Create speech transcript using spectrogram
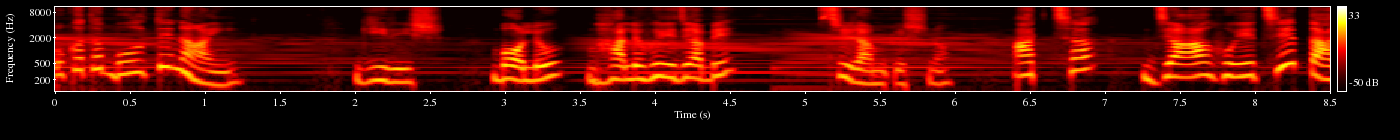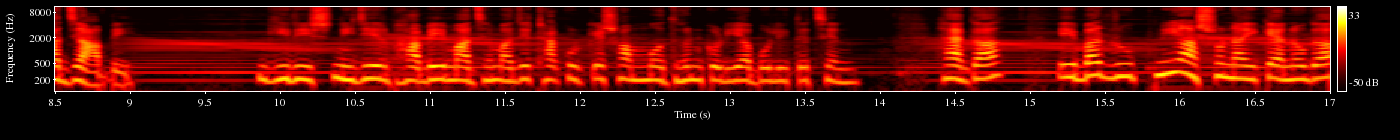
ও কথা বলতে নাই। গিরিশ, বলো, ভালো হয়ে যাবে? শ্রীরামকৃষ্ণ আচ্ছা যা হয়েছে তা যাবে। গিরিশ নিজের ভাবে মাঝে মাঝে ঠাকুরকে সম্বোধন করিয়া বলিতেছেন হ্যাঁ গা, এবার রূপ নিয়ে আসো নাই কেন গা?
